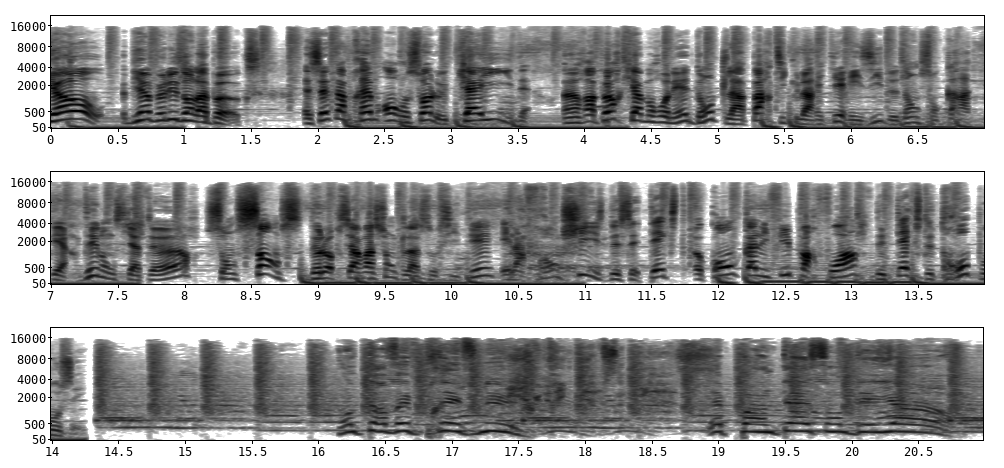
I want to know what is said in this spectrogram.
Yo Bienvenue dans la box cet après-midi, on reçoit le Kaïd, un rappeur camerounais dont la particularité réside dans son caractère dénonciateur, son sens de l'observation de la société et la franchise de ses textes qu'on qualifie parfois de textes trop posés. On t'avait prévenu. Les sont dehors.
